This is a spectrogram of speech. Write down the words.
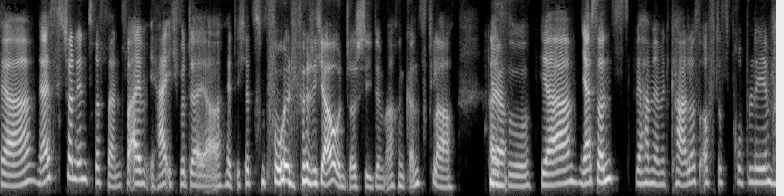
Ja, ja, ist schon interessant. Vor allem, ja, ich würde da ja, hätte ich jetzt empfohlen, würde ich auch Unterschiede machen, ganz klar. Also, ja. ja, ja, sonst, wir haben ja mit Carlos oft das Problem,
